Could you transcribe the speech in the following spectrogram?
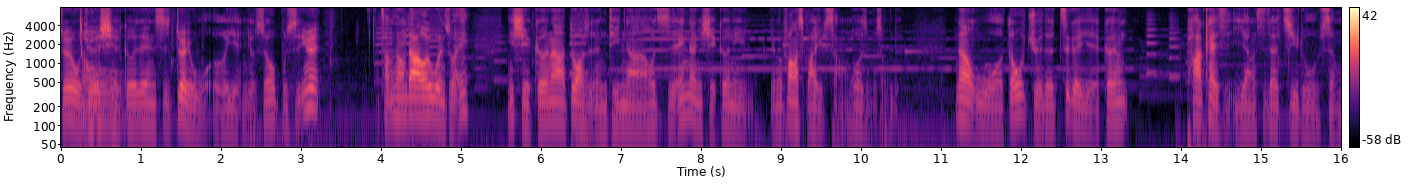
所以我觉得写歌这件事对我而言，有时候不是因为常常大家会问说，哎。你写歌那多少人听啊？或者是哎、欸，那你写歌你有没有放到 Spotify 上或者什么什么的？那我都觉得这个也跟 Podcast 一样，是在记录生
